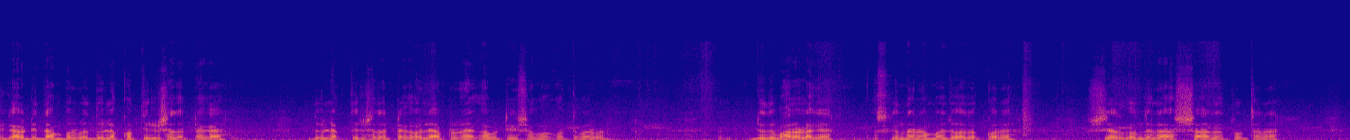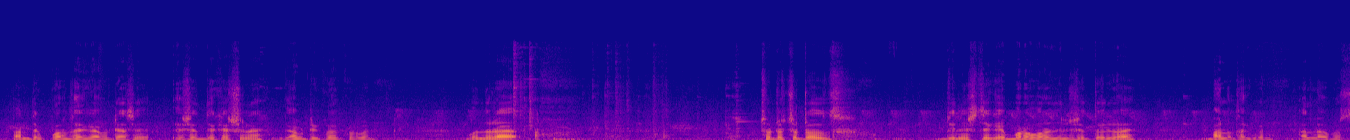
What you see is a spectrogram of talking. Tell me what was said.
এই গাভিটির দাম পড়বে দুই লক্ষ তিরিশ হাজার টাকা। দুই লাখ তিরিশ হাজার টাকা হলে আপনারা গাভিটি সংগ্রহ করতে পারবেন। যদি ভালো লাগে, স্ক্রিন নাম্বার যোগাযোগ করে সিরাজগঞ্জ জেলা শাহজাদপুর থানা প্রান্তিক পর্যায়ে গাভিটি আছে, এসে দেখে শুনে গাভিটি ক্রয় করবেন। বন্ধুরা, ছোট ছোট জিনিস থেকে বড় বড় জিনিসের তৈরি হয়। ভালো থাকবেন। আল্লাহ হাফেজ।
